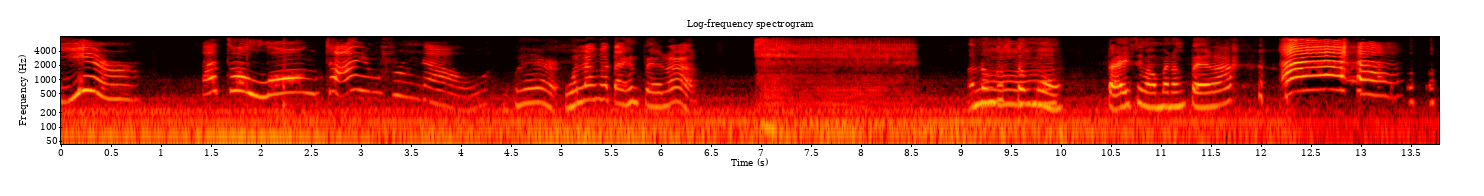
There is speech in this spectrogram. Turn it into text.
year? That's a long time from now. Where? Wala nga tayong pera. Anong gusto mo? Tayo si mama ng pera? Ah!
